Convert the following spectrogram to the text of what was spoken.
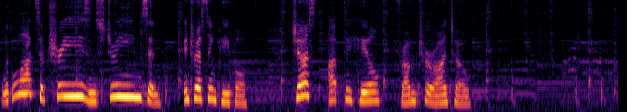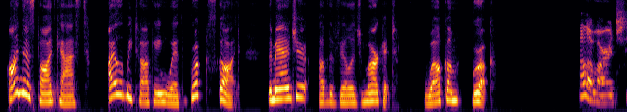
with lots of trees and streams and interesting people, just up the hill from Toronto. On this podcast, I will be talking with Brooke Scott, the manager of the Village Market. Welcome, Brooke. Hello, Marj.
